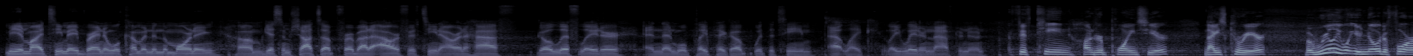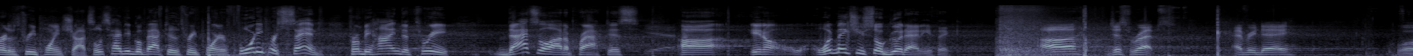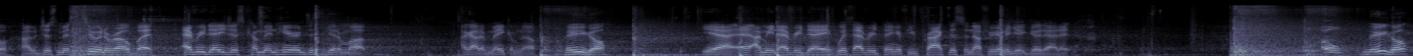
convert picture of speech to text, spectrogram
me and my teammate Brandon will come in in the morning, um, get some shots up for about an hour 15, hour and a half, go lift later, and then we'll play pickup with the team at like, like later in the afternoon. 1,500 points here. Nice career. But really, what you're noted for are the three point shots. So let's have you go back to the three pointer. 40% from behind the three. That's a lot of practice. Yeah. Uh, you know, what makes you so good at it, you think? Uh, just reps. Every day. Well, I just missed two in a row, but every day just come in here and just get them up. I got to make them now. There you go. Yeah, I mean, every day with everything, if you practice enough, you're going to get good at it. Oh, there you go.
